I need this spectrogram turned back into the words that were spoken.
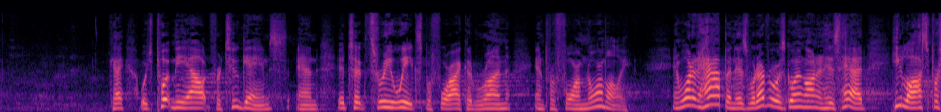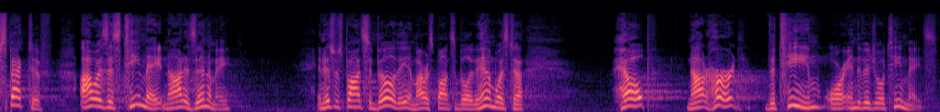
Okay? Which put me out for two games, and it took three weeks before I could run and perform normally. And what had happened is whatever was going on in his head, he lost perspective. I was his teammate, not his enemy. And his responsibility, and my responsibility to him, was to help, not hurt, the team or individual teammates.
